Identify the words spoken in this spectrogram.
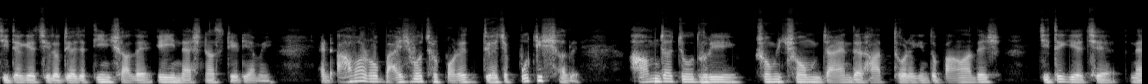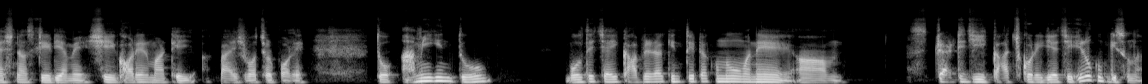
জিতে গিয়েছিল দুই হাজার তিন সালে এই ন্যাশনাল স্টেডিয়ামে অ্যান্ড আবারও বাইশ বছর পরে দুই হাজার পঁচিশ সালে হামজা চৌধুরী, সমিত সোম, জায়ানদের হাত ধরে কিন্তু বাংলাদেশ জিতে গিয়েছে ন্যাশনাল স্টেডিয়ামে সেই ঘরের মাঠেই বাইশ বছর পরে। তো আমি কিন্তু বলতে চাই, কাবরেরা কিন্তু এটা কোনো মানে স্ট্র্যাটেজি কাজ করে গিয়েছে এরকম কিছু না।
